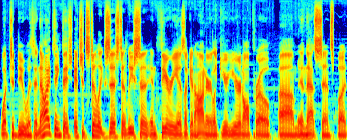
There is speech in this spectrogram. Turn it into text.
what to do with it. Now I think sh- it should still exist, at least in, in, theory, as like an honor, like you're you're an All Pro um, in that sense. But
